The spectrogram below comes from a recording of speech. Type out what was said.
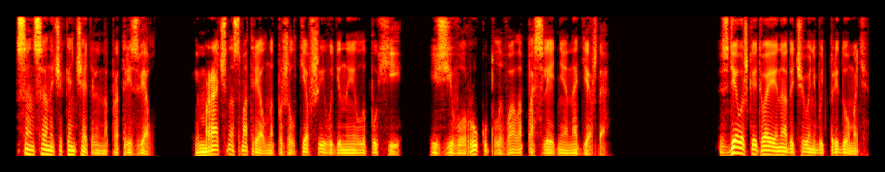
Сансаныч окончательно протрезвел и мрачно смотрел на пожелтевшие водяные лопухи. Из его рук уплывала последняя надежда. «С девушкой твоей надо чего-нибудь придумать.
